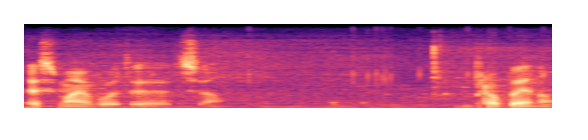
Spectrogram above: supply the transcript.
Десь має бути ця драбина.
